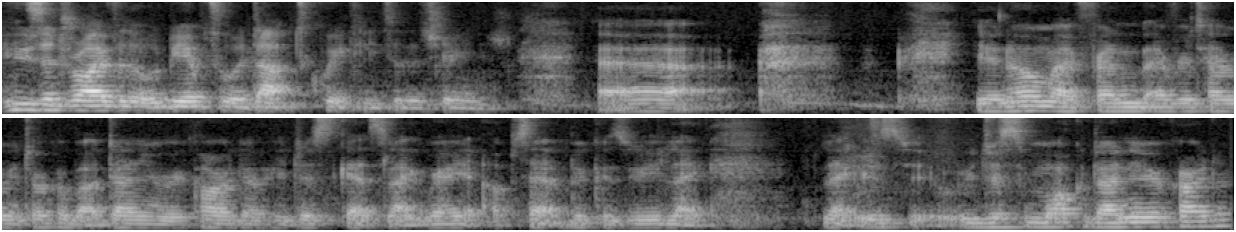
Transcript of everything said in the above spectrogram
Who's a driver that would be able to adapt quickly to the change? Uh, you know, my friend. Every time we talk about Daniel Ricciardo, he just gets like very upset because we like, like we just mock Daniel Ricciardo.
